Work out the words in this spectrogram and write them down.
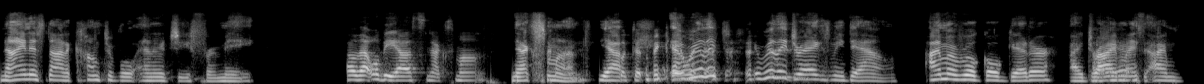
Nine is not a comfortable energy for me. Oh, that will be us next month. Next month. Yeah. It really it really drags me down. I'm a real go-getter. I oh, drive yeah. my I'm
